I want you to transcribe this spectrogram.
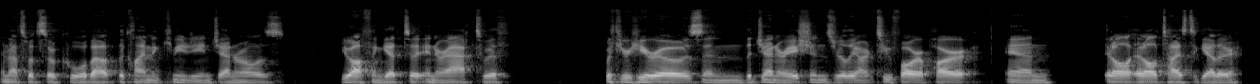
and that's what's so cool about the climbing community in general is you often get to interact with with your heroes and the generations really aren't too far apart. And it all it all ties together.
